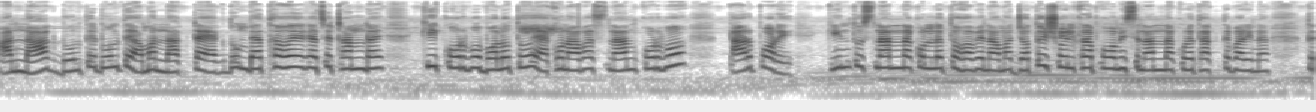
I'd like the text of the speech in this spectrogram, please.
আর নাক ডলতে ডলতে আমার নাকটা একদম ব্যথা হয়ে গেছে ঠান্ডায়। কি করব বলো তো? এখন আবার স্নান করব। তারপরে কিন্তু স্নান না করলে তো হবে না। আমার যতই শরীর খারাপ হোক, আমি স্নান না করে থাকতে পারি না। তো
